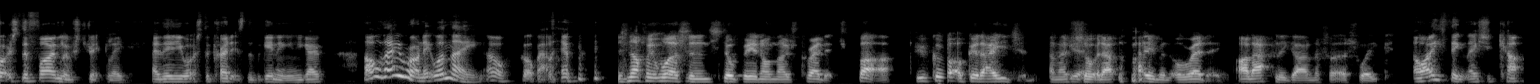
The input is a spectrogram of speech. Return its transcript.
watch the final of Strictly, and then you watch the credits at the beginning, and you go, "Oh, they were on it, weren't they? Oh, forgot about them." There's nothing worse than still being on those credits, but if you've got a good agent and they've yeah. sorted out the payment already, I'd happily go in the first week. I think they should cut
